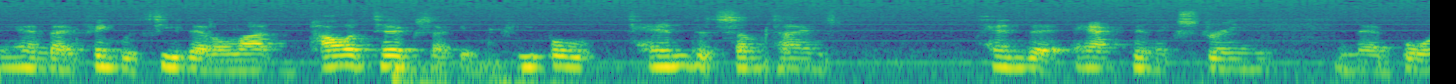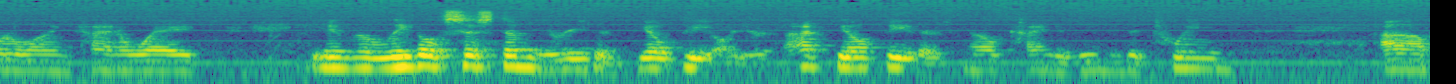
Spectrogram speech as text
And I think we see that a lot in politics. I think people tend to sometimes tend to act in extreme in that borderline kind of way. In the legal system, you're either guilty or you're not guilty. There's no kind of in between. Um,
